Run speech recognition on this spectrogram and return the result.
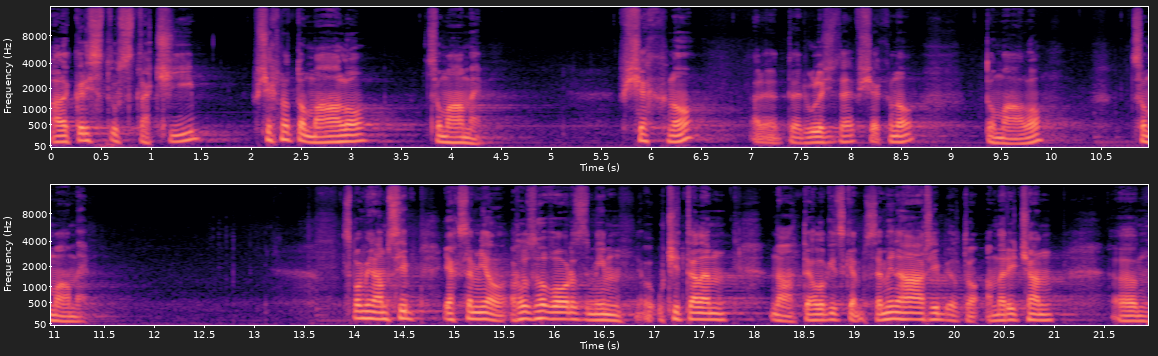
ale Kristus stačí všechno to málo, co máme. Všechno, ale to je důležité, všechno to málo, co máme. Vzpomínám si, jak jsem měl rozhovor s mým učitelem na teologickém semináři, byl to američan, Ehm,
